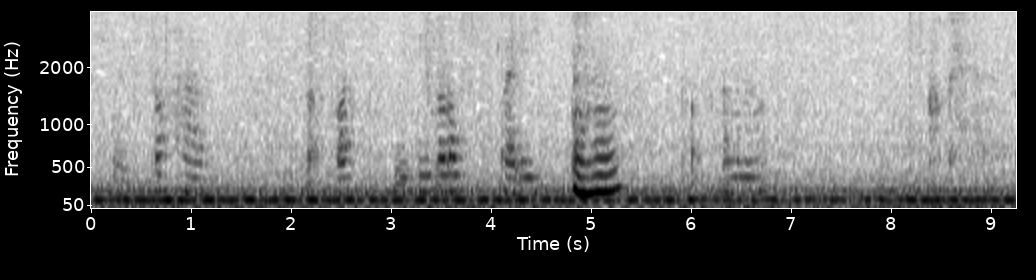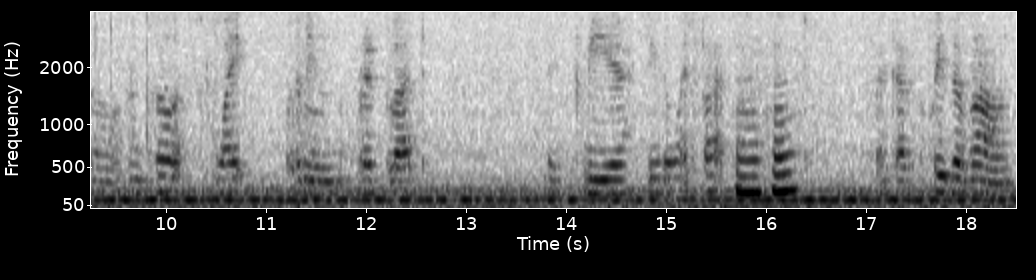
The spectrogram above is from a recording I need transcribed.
so you still have the pus. You see little tiny Mm-hmm. pus coming out. Okay, so until it's white, I mean red blood, like clear. See the white spot? Mm-hmm. So I gotta squeeze around.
